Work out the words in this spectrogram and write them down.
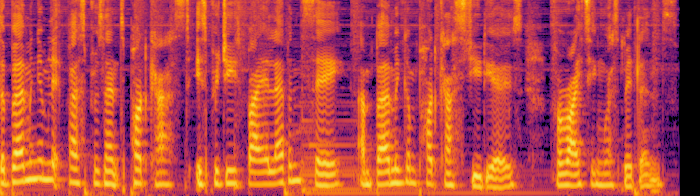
The Birmingham Lit Fest Presents podcast is produced by 11C and Birmingham Podcast Studios for Writing West Midlands.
